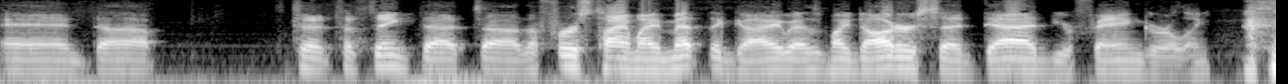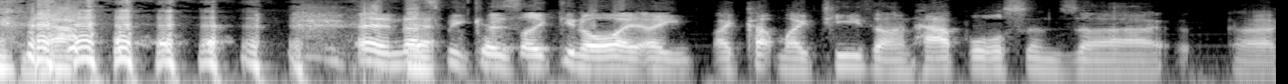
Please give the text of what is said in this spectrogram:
And uh, to, to think that uh, the first time I met the guy, as my daughter said, Dad, you're fangirling. and that's because, like, you know, I, I, I cut my teeth on Hap Wilson's uh,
